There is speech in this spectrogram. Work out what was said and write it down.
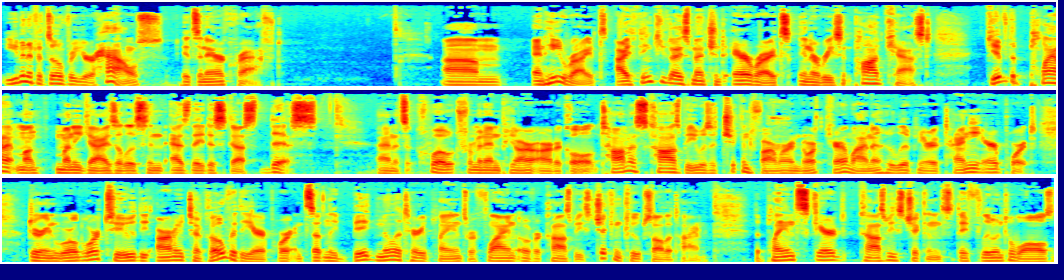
Even if it's over your house, it's an aircraft. Um, and he writes, I think you guys mentioned air rights in a recent podcast. Give the Planet Mon- Money guys a listen as they discuss this. And it's a quote from an NPR article. Thomas Causby was a chicken farmer in North Carolina who lived near a tiny airport. During World War II, the army took over the airport and suddenly big military planes were flying over Causby's chicken coops all the time. The planes scared Causby's chickens. They flew into walls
